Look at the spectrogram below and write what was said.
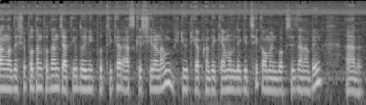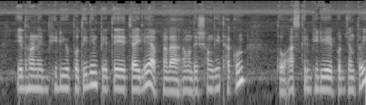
বাংলাদেশের প্রধান প্রধান জাতীয় দৈনিক পত্রিকার আজকের শিরোনাম। ভিডিওটি আপনাদের কেমন লেগেছে কমেন্ট বক্সে জানাবেন। আর এ ধরনের ভিডিও প্রতিদিন পেতে চাইলে আপনারা আমাদের সঙ্গেই থাকুন। তো আজকের ভিডিও এ পর্যন্তই।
